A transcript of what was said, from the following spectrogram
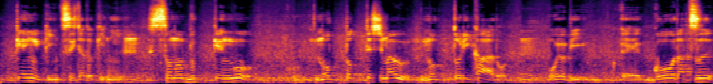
物件駅に着いた時に、うん。その物件を乗っ取ってしまう乗っ取りカード、および、えー強奪、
